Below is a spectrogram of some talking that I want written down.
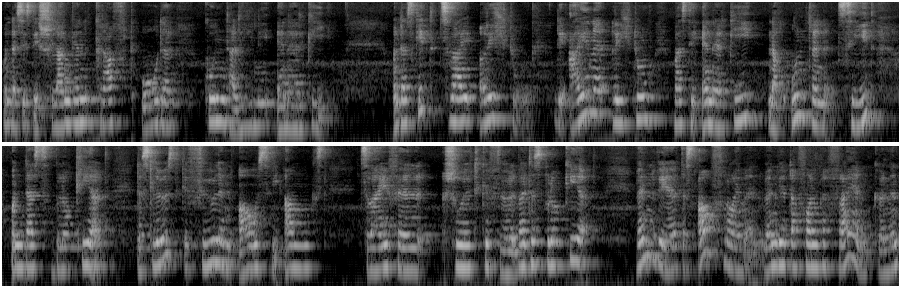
und das ist die Schlangenkraft oder Kundalini-Energie. Und es gibt zwei Richtungen. Die eine Richtung, was die Energie nach unten zieht und das blockiert. Das löst Gefühle aus wie Angst, Zweifel, Schuldgefühl, weil das blockiert. Wenn wir das aufräumen, wenn wir davon befreien können,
